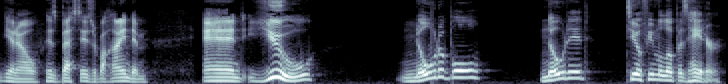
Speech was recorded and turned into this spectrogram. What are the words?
you know his best days are behind him. And you, notable, noted Teofimo Lopez hater.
